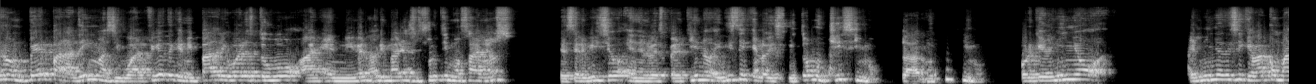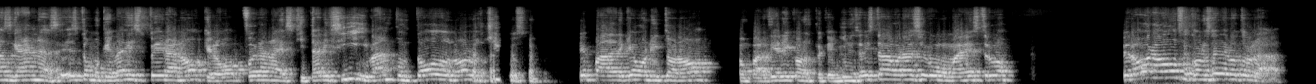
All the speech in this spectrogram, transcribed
romper paradigmas igual. Fíjate que mi padre igual estuvo en nivel primario en sus últimos años de servicio en el vespertino y dice que lo disfrutó muchísimo. Claro. Muchísimo. Porque el niño, el niño dice que va con más ganas. Es como que nadie espera, ¿no? Que lo fueran a desquitar y sí, y van con todo, ¿no? Los chicos. qué padre, qué bonito, ¿no? Compartir ahí con los pequeñines. Ahí está Horacio como maestro. Pero ahora vamos a conocer el otro lado.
